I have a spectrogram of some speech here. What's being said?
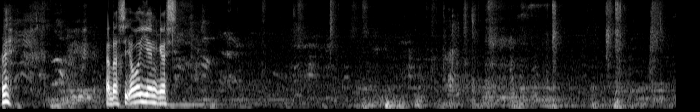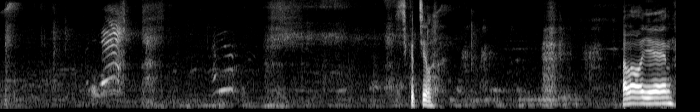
Eh ada si Oyen guys kecil. Halo Yen.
